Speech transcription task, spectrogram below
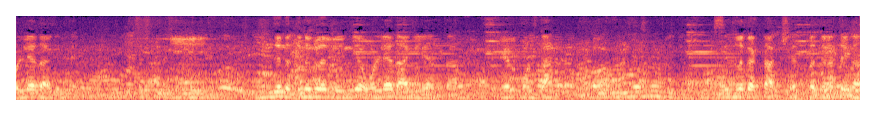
ಒಳ್ಳೆಯದಾಗುತ್ತೆ ಈ ಮುಂದಿನ ದಿನಗಳಲ್ಲಿ ಹಿಂಗೆ ಒಳ್ಳೆಯದಾಗಲಿ ಅಂತ ಹೇಳ್ಕೊಳ್ತಾ ಸಿದ್ಲಘಟ್ಟ ಕ್ಷೇತ್ರ ಜನತೆಗೆ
